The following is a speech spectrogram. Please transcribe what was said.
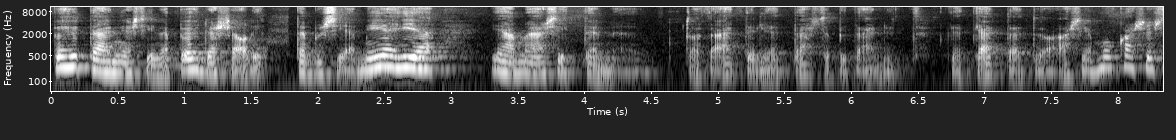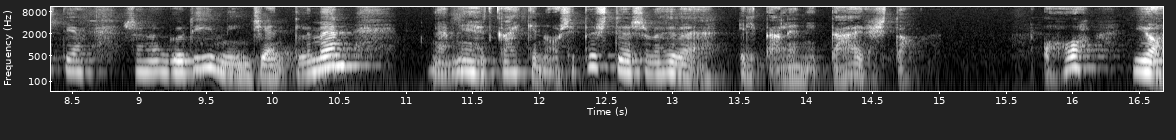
pöytään ja siinä pöydässä oli tämmöisiä miehiä. Ja mä sitten tuota, ajattelin, että tässä pitää nyt käyttäytyä asianmukaisesti ja sanoin good evening gentlemen. Nämä miehet kaikki nousi pystyyn ja sanoi, hyvää iltaa Leni Tairisto. Oho, joo.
